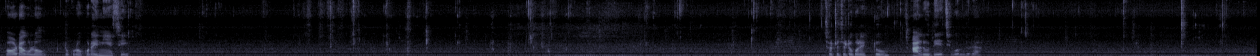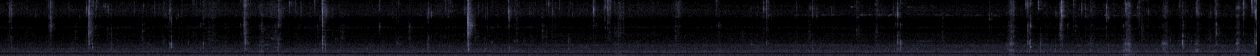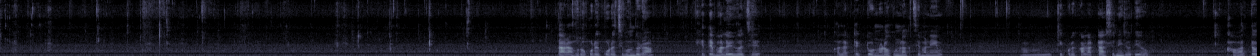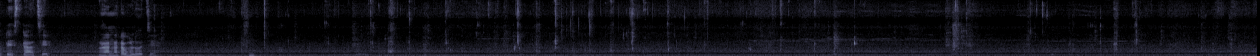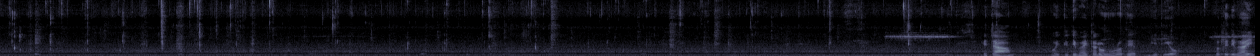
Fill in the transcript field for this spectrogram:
পরোটাগুলো টুকরো করেই নিয়েছি। ছোট ছোট করে একটু আলু দিয়েছি বন্ধুরা। তাড়াহুড়ো করে করেছি বন্ধুরা। খেতে ভালোই হয়েছে। কালারটা একটু অন্যরকম লাগছে মানে ঠিক করে কালারটা আসেনি যদিও। খাওয়ার তো টেস্টটা আছে। রান্নাটা ভালো হয়েছে। এটা ওই দিদিভাইটার অনুরোধের ভিডিও। তো দিদিভাই,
